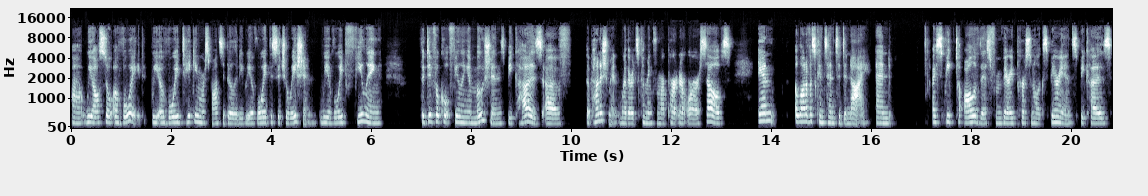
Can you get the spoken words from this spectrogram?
Uh, we also avoid. We avoid taking responsibility. We avoid the situation. We avoid feeling the difficult feeling emotions because of the punishment, whether it's coming from our partner or ourselves. And a lot of us can tend to deny. And I speak to all of this from very personal experience because,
